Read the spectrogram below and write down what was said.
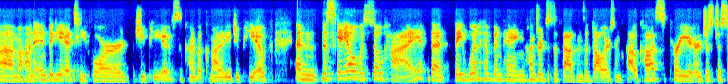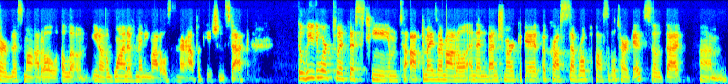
um, on an NVIDIA T4 GPU, so kind of a commodity GPU. And the scale was so high that they would have been paying hundreds of thousands of dollars in cloud costs per year just to serve this model alone, you know, one of many models in their application stack. So we worked with this team to optimize our model and then benchmark it across several possible targets so that um,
